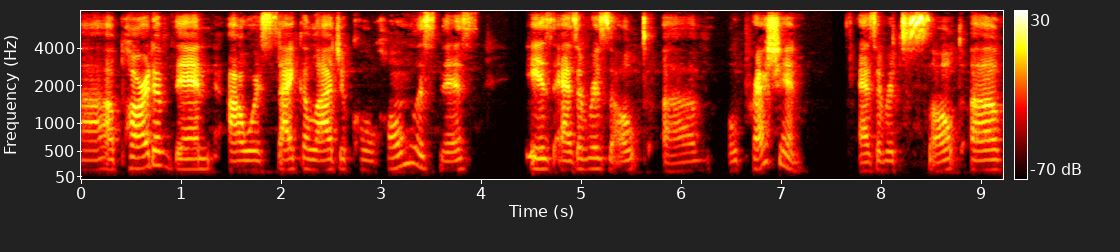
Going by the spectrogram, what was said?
uh, a part of then our psychological homelessness is as a result of oppression, as a result of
